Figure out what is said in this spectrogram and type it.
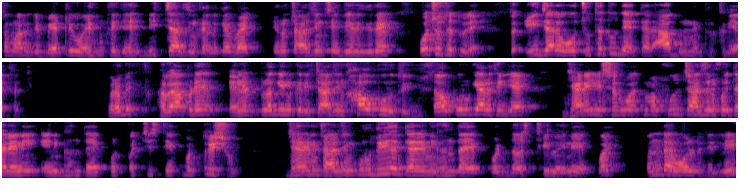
તમારો જે બેટરી હોય શું થઈ જાય ડિસ્ચાર્જિંગ થાય. એટલે કે ભાઈ, એનું ચાર્જિંગ છે ધીરે ધીરે ઓછું થતું જાય. તો એ જ્યારે ઓછું થતું જાય, ત્યારે આ બંને પ્રક્રિયા થતી બરાબર? હવે આપણે એને પ્લગ ઇન કરી ચાર્જિંગ સાવ પૂરું થઈ ગયું. સાવ પૂરું ક્યારે થઈ જાય? જ્યારે એ શરૂઆતમાં ફૂલ ચાર્જિંગ હોય ત્યારે એની એની ઘનતા એક પોઈન્ટ પચીસથી એક પોઈન્ટ ત્રીસ હોય. જ્યારે એનું ચાર્જિંગ પૂરું થઈ જાય ત્યારે એની ઘનતા એક પોઈન્ટ દસથી લઈને એક પોઈન્ટ પંદર વોલ્ટ જેટલી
